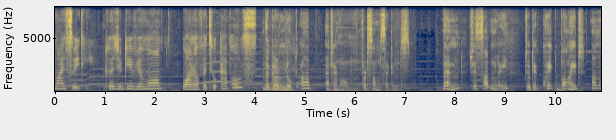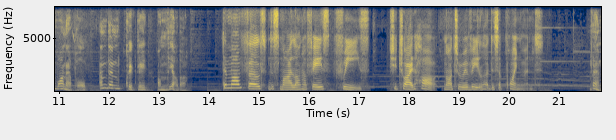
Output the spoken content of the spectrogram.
My sweetie, could you give your mom one of the two apples? The girl looked up at her mom for some seconds. Then she suddenly took a quick bite on one apple and then quickly on the other. The mom felt the smile on her face freeze. She tried hard not to reveal her disappointment. Then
